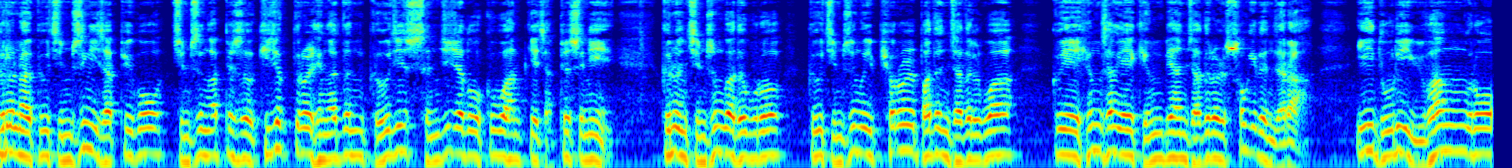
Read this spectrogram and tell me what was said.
그러나 그 짐승이 잡히고 짐승 앞에서 기적들을 행하던 거짓 선지자도 그와 함께 잡혔으니 그는 짐승과 더불어 그 짐승의 표를 받은 자들과 그의 형상에 경배한 자들을 속이던 자라 이 둘이 유황으로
